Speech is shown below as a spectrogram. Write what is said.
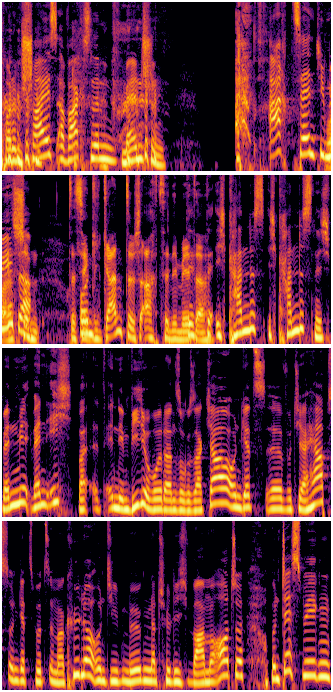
von einem scheiß erwachsenen Menschen. Acht Boah, das, das ist ja Und- gigantisch, 8 Zentimeter. D- d- Ich kann das, ich kann das nicht. Wenn mir, wenn ich, weil in dem Video wurde dann so gesagt, ja, und jetzt äh, wird ja Herbst und jetzt wird's immer kühler und die mögen natürlich warme Orte und deswegen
